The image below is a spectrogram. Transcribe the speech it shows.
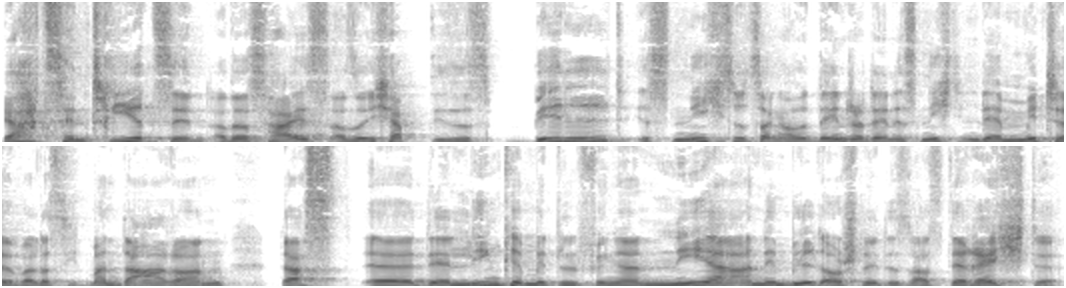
ja, zentriert sind. Also das heißt, also ich habe dieses Bild ist nicht sozusagen, also Danger Dan ist nicht in der Mitte, weil das sieht man daran, dass äh, der linke Mittelfinger näher an dem Bildausschnitt ist als der rechte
